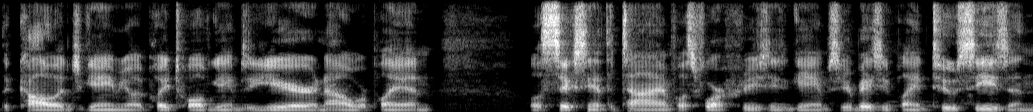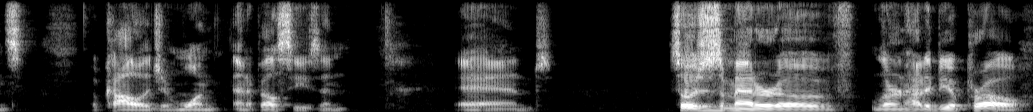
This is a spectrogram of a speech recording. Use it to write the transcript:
the, college game you only play 12 games a year. Now we're playing well 16 at the time plus four preseason games. So you're basically playing two seasons of college and one nfl season. And so it's just a matter of learn how to be a pro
